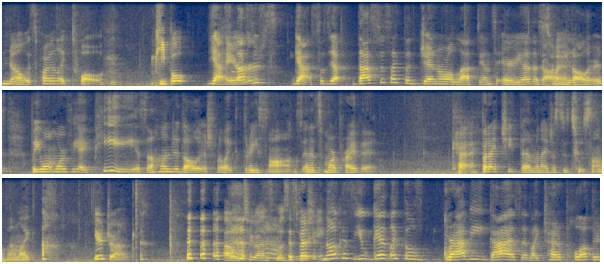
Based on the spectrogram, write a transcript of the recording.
No, it's probably like 12. People? Yeah, so that's just. Yeah, so yeah, that's just like the general lap dance area. That's Got twenty dollars. But you want more VIP? It's a hundred dollars for like three songs, and it's more private. Okay. But I cheat them, and I just do two songs. And I'm like, you're drunk. Oh, two as opposed to Especially three. no, because you get like those grabby guys that like try to pull out their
